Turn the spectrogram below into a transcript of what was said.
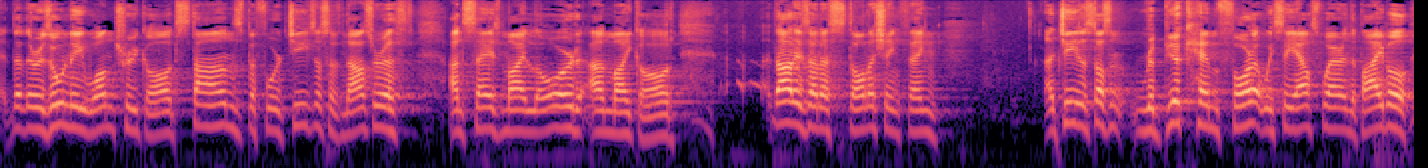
that there is only one true God, stands before Jesus of Nazareth and says, My Lord and my God. That is an astonishing thing. And Jesus doesn't rebuke him for it. We see elsewhere in the Bible,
